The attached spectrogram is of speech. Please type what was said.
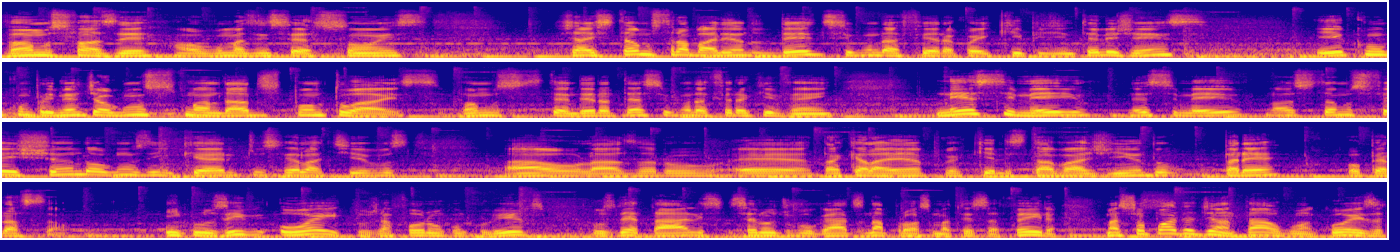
vamos fazer algumas inserções. Já estamos trabalhando desde segunda-feira com a equipe de inteligência e com o cumprimento de alguns mandados pontuais. Vamos estender até segunda-feira que vem. Nesse meio, nesse meio, nós estamos fechando alguns inquéritos relativos ao Lázaro é, daquela época que ele estava agindo pré-operação. Inclusive, oito já foram concluídos. Os detalhes serão divulgados na próxima terça-feira. Mas só pode adiantar alguma coisa?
